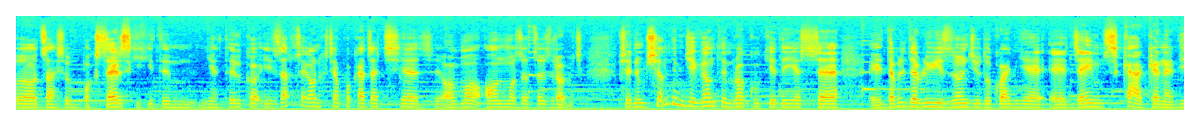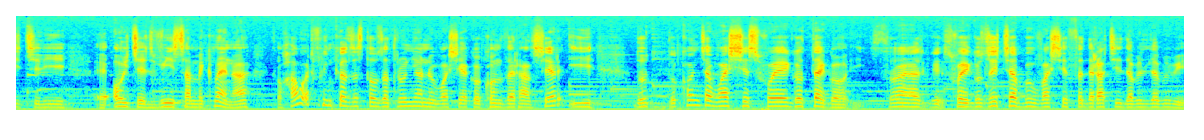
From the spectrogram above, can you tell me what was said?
do czasów bokserskich i tym nie tylko i zawsze on chciał pokazać się, że on, mo, on może coś zrobić. W 79 roku, kiedy jeszcze e, WWE rządził dokładnie e, James K. Kennedy, czyli e, ojciec Vince'a McMahona, to Howard Finkel został zatrudniony właśnie jako konferencjer i do, do końca właśnie swojego tego, swojego życia był właśnie w federacji WWE.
